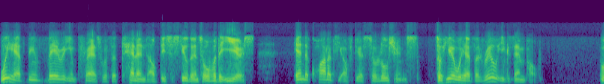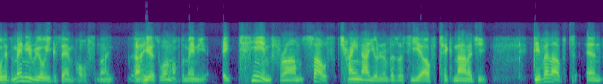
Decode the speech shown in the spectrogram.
We have been very impressed with the talent of these students over the years and the quality of their solutions. So here we have a real example. We have many real examples. Uh, uh here's one of the many. A team from South China University of Technology developed an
